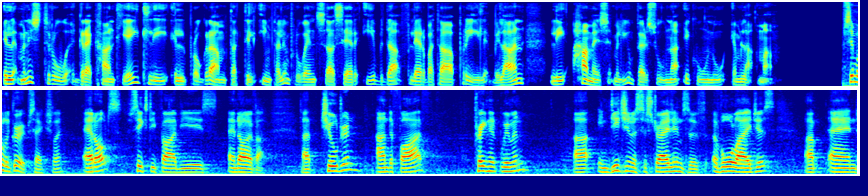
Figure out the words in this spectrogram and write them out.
Il-Ministru Greg Hunt jgħid li l-programm tat-tilqim tal-influwenza ser jibda fl-Erbgħa ta' April bil-għan li ħames miljun persuna jkunu imlaqqma. Similar groups actually, adults 65 years and over, children under five, pregnant women, indigenous Australians of all ages and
